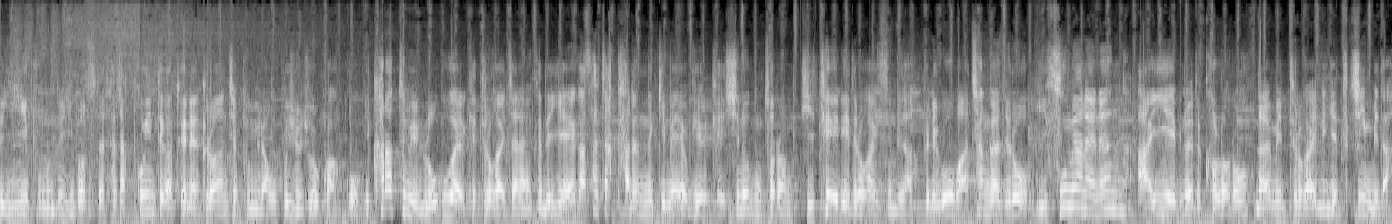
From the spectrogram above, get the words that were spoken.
이 부분도 입었을 때 살짝 포인트가 되는 그런 제품이라고 보시면 좋을 것 같고 이 카라투비 로고가 이렇게 들어가 있잖아요. 근데 얘가 살짝 다른 느낌의 여기 이렇게 신호등처럼 디테일이 들어가 있습니다. 그리고 마찬가지로 이 후면에는 아이의 레드 컬러로 나염이 들어가 있는 게 특징입니다.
